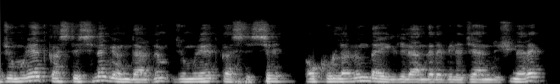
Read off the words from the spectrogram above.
Cumhuriyet Gazetesi'ne gönderdim. Cumhuriyet Gazetesi okurların da ilgilendirebileceğini düşünerek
